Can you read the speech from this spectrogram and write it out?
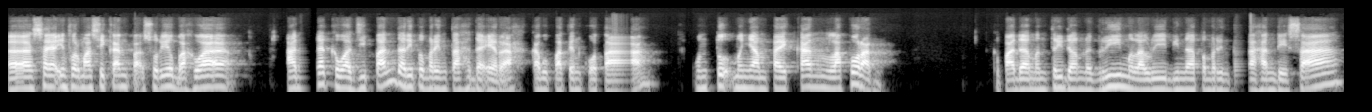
Eh, saya informasikan Pak Suryo bahwa ada kewajiban dari pemerintah daerah, kabupaten kota untuk menyampaikan laporan kepada Menteri Dalam Negeri melalui Bina Pemerintahan Desa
